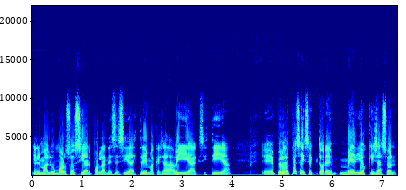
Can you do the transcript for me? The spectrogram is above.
el mal humor social por la necesidad extrema que ya había, existía, eh, pero después hay sectores medios que ya son,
